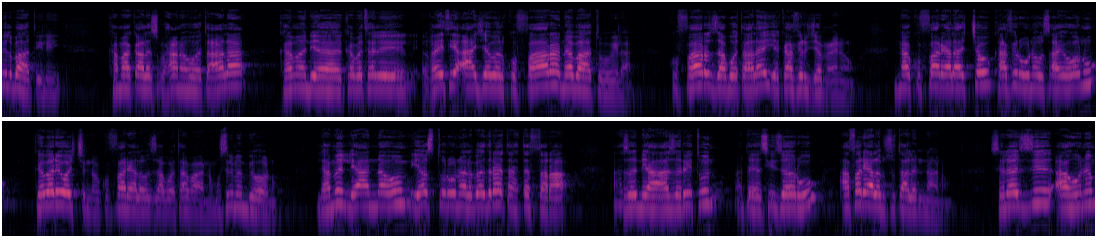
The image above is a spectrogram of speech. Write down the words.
ቢልባጢል ከማ ቃለ ስብሓናሁ ወተላ ከመተል ገይቴ አዕጀበ ልኩፋረ ነባቱ ይላል። ኩፋር እዛ ቦታ ላይ የካፊር ጀምዕ ነው። እና ኩፋር ያላቸው ካፊር ሁነው ሳይሆኑ ገበሬዎችን ነው። ኩፋር ያለው እዛ ቦታ ማለት ነው። ሙስሊምም ቢሆኑ ለምን? ሊአነሁም የስቱሩን አልበድረ ታህተተራ አዘሪቱን ሲዘሩ አፈር ያለብሱታልና ነው። ስለዚህ አሁንም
